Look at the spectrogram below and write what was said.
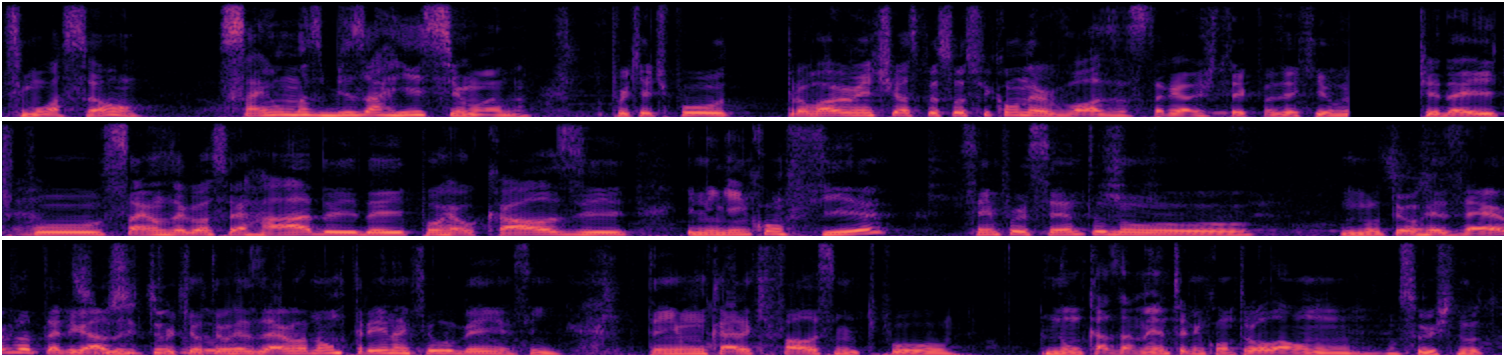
simulação, sai umas bizarrices, mano. Porque, tipo, provavelmente as pessoas ficam nervosas, tá ligado? De ter que fazer aquilo. E daí, tipo, sai uns negócios errados e daí, porra, é o caos e, e ninguém confia 100% no, no teu reserva, tá ligado? Substituto Porque o do- teu reserva não treina aquilo bem, assim. Tem um cara que fala assim, tipo, num casamento ele encontrou lá um, um substituto,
